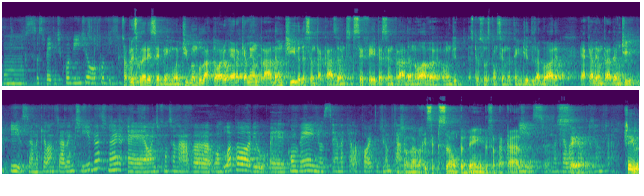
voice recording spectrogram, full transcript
com suspeita de Covid ou Covid. Só para esclarecer bem, o antigo ambulatório era aquela entrada antiga da Santa Casa, antes de ser feita essa entrada nova, onde as pessoas estão sendo atendidas agora, é aquela entrada antiga? Isso, é naquela entrada antiga, né, é, onde funcionava o ambulatório, é, convênios, é naquela porta de entrada. Funcionava a recepção também da Santa Casa? Isso, naquela certo. porta de entrada. Sheila,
